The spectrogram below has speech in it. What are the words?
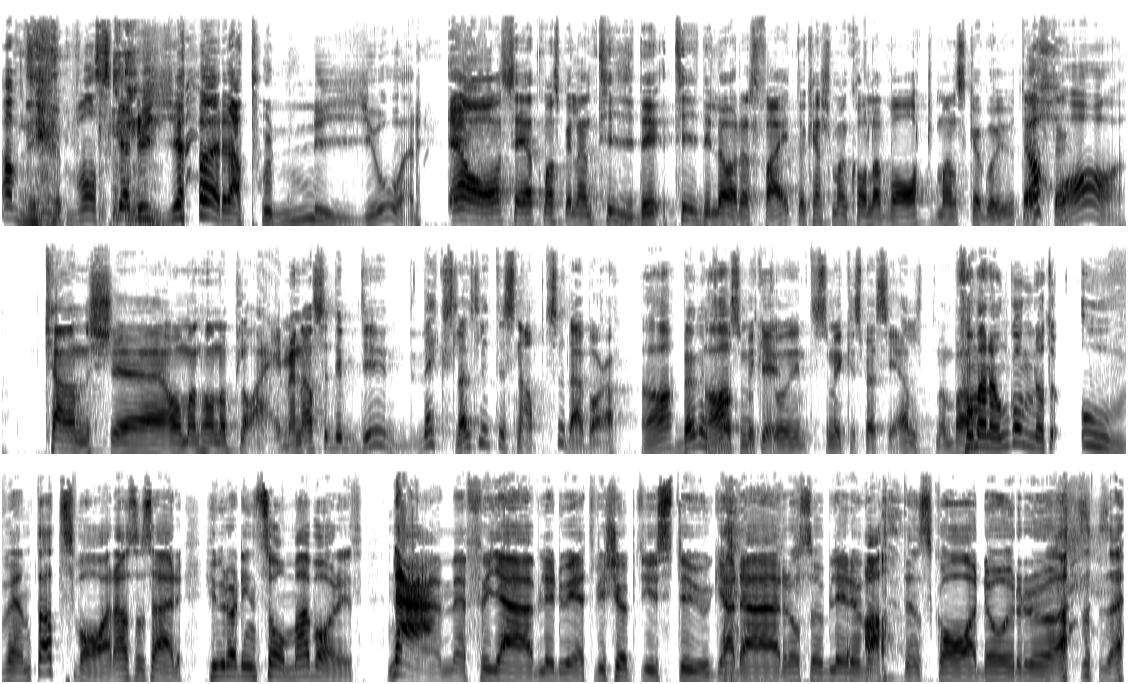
Vad ska du göra på nyår? ja, säg att man spelar en tidig, tidig lördagsfight, då kanske man kollar vart man ska gå ut efter. Jaha! Kanske om man har någon plan. Nej men alltså det, det växlas lite snabbt sådär bara. Ja, det behöver inte ja, vara så mycket okej. och inte så mycket speciellt. Men bara... Får man någon gång något oväntat svar? Alltså så här, hur har din sommar varit? Nej men för jävligt, du vet, vi köpte ju stuga där och så blev det vattenskador och alltså så här.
